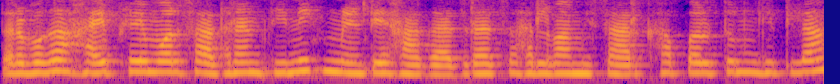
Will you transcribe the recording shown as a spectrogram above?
तर बघा हाय फ्लेमवर साधारण तीन एक मिनिटे हा गाजराचा हलवा मी सारखा परतून घेतला.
